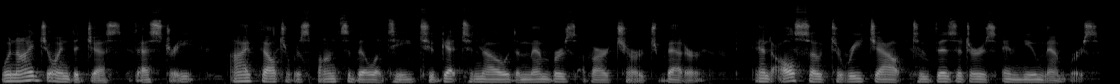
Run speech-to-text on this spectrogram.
When I joined the vestry, I felt a responsibility to get to know the members of our church better and also to reach out to visitors and new members.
